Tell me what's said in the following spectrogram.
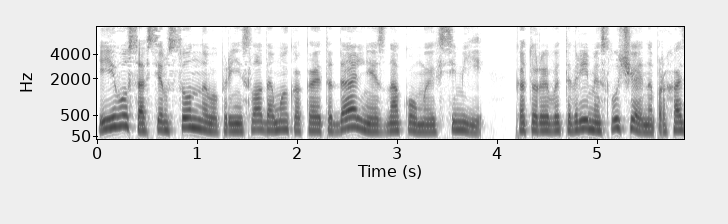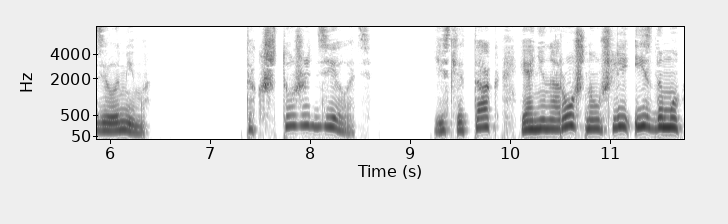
и его совсем сонного принесла домой какая-то дальняя знакомая их семьи, которая в это время случайно проходила мимо. Так что же делать? Если так, и они нарочно ушли из дому,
